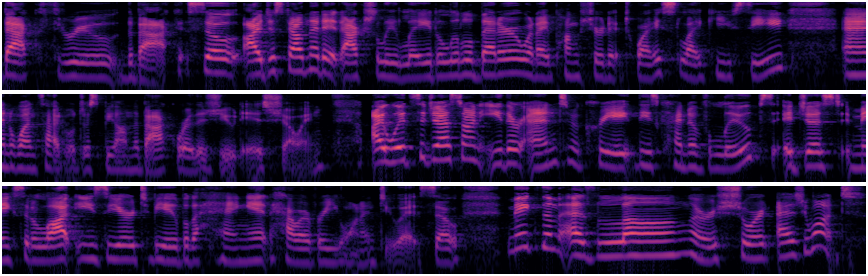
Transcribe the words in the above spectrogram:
back through the back. So I just found that it actually laid a little better when I punctured it twice, like you see, and one side will just be on the back where the jute is showing. I would suggest on either end to create these kind of loops. Just makes it a lot easier to be able to hang it however you want to do it. So make them as long or short as you want.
